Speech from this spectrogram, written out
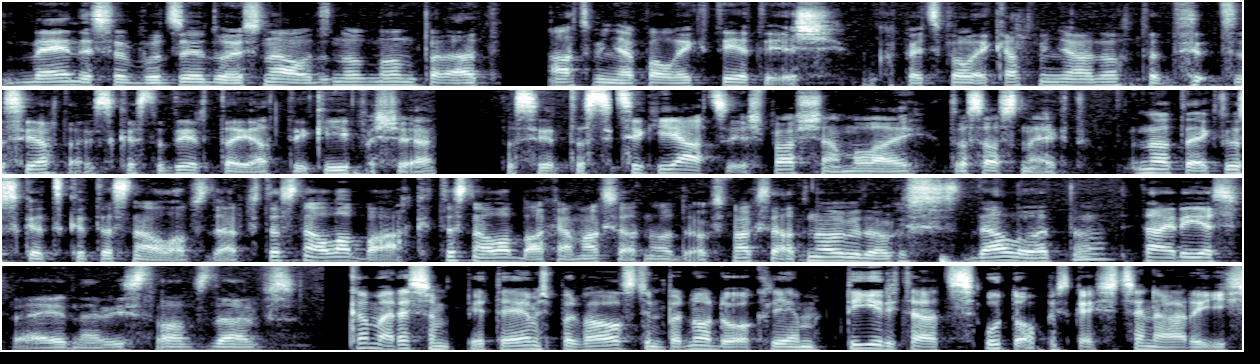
mēnesi varbūt ziedojusi naudu. Nu, manuprāt, atmiņā paliek tie tieši. Un kāpēc paliek atmiņā, nu, tad tas jautājums, kas tad ir tajā tik īpašajā. Tas ir tas, cik jācieš pašam, lai to sasniegtu. Noteikti uzskats, ka tas nav labs darbs. Tas nav labāk. Tas nav labāk kā maksāt nodokļus. Maksāt nodokļus dalot, nu, tā ir iespēja, nevis labs darbs. Kamēr esam pie tēmas par valsti un par nodokļiem, tīri tāds utopiskais scenārijs,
